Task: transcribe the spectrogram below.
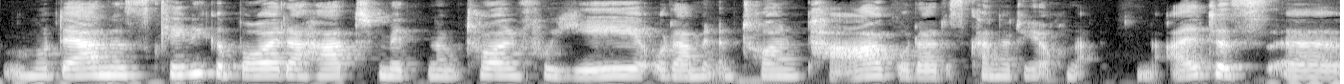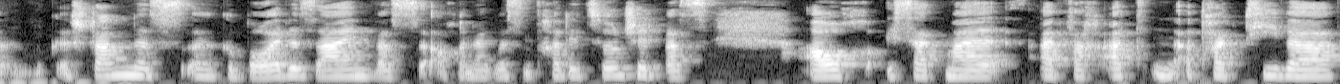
modernes Klinikgebäude hat mit einem tollen Foyer oder mit einem tollen Park oder das kann natürlich auch ein, ein altes, äh, gestandenes äh, Gebäude sein, was auch in einer gewissen Tradition steht, was auch, ich sag mal, einfach ein attraktiver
